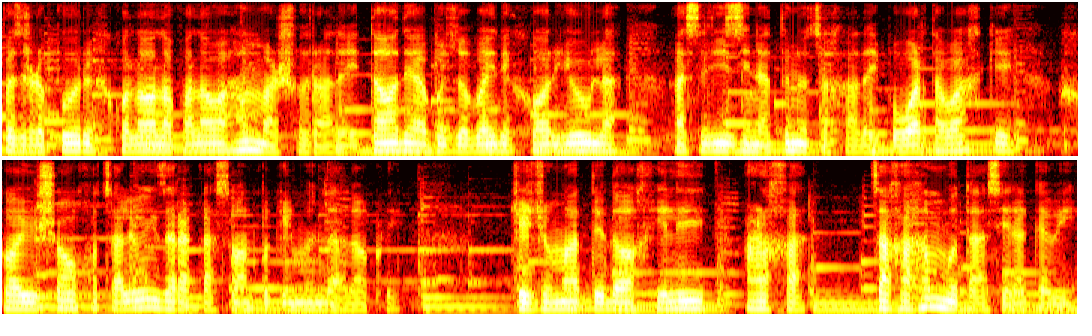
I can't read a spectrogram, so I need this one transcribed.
په زړه پورې ښکلا له پلوه هم مشهوره دی. دا د ابوظبي د ښار یو له اصلي زینتونو څخه دی. په ورته وخت کې ښایي شاوخوا څلوېښت زره کسان پکې لمونځ ادا کړي چې جومات د داخلي اړخه څخه هم متاثره کوي.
